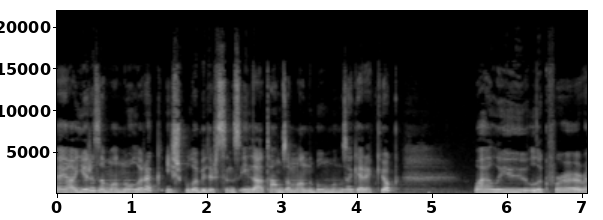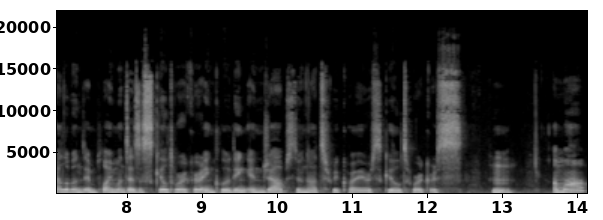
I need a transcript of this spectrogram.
veya yarı zamanlı olarak iş bulabilirsiniz. İlla tam zamanlı bulmanıza gerek yok. While you look for relevant employment as a skilled worker, including in jobs, do not require skilled workers. Hmm. Ama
